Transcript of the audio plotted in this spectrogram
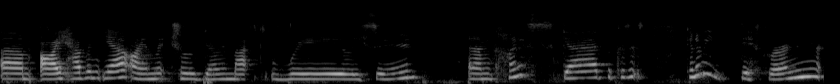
Um, I haven't yet. I am literally going back really soon, and I'm kind of scared because it's gonna be different.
